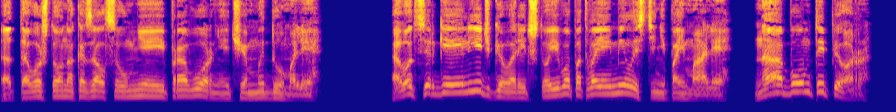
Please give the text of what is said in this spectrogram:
«От того, что он оказался умнее и проворнее, чем мы думали. А вот Сергей Ильич говорит, что его по твоей милости не поймали. На обум ты пер».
